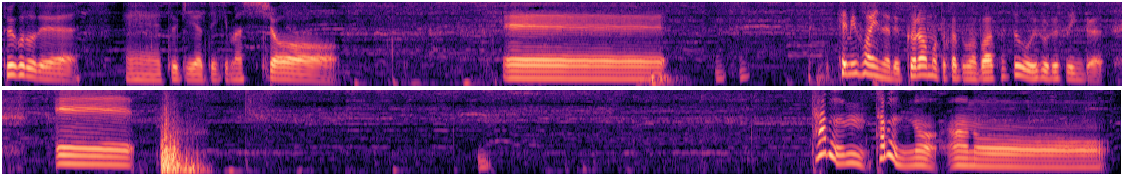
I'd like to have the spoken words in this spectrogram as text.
ということで、えー、次やっていきましょう。えー、セミファイナル、倉本和馬 VS オイフルスイング。えー、多分、多分の、あのー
